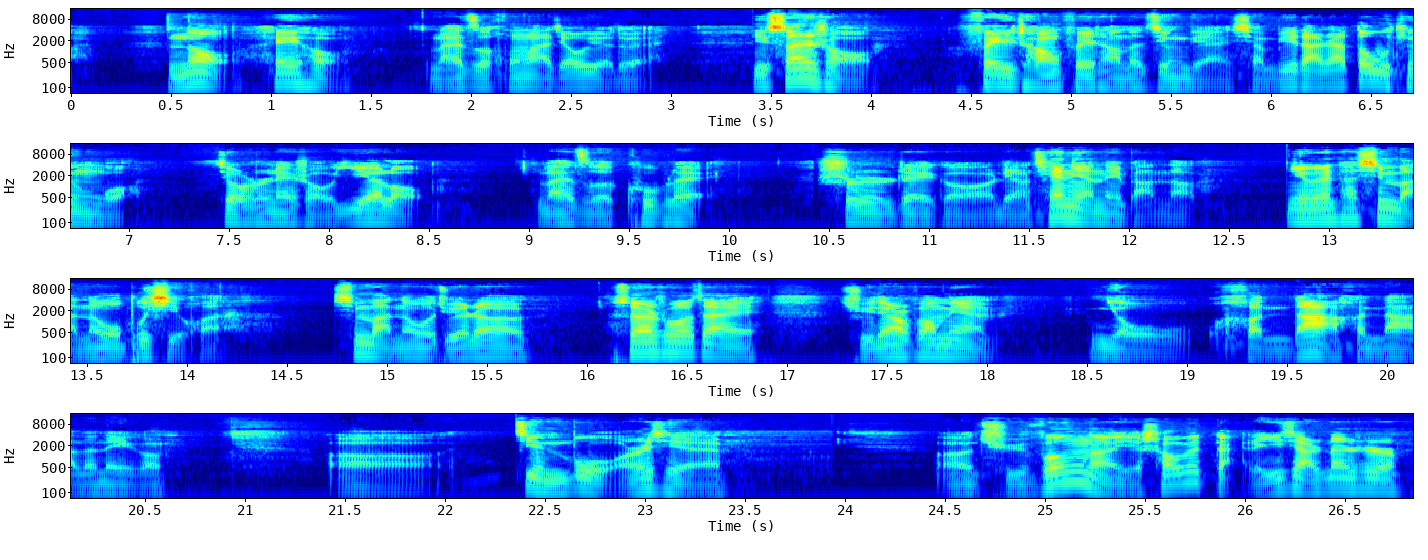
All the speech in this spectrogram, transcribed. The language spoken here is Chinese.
Snow Hey Ho》，来自红辣椒乐队。第三首非常非常的经典，想必大家都听过。就是那首《Yellow》，来自 Coolplay，是这个两千年那版的。因为它新版的我不喜欢，新版的我觉着虽然说在曲调方面有很大很大的那个呃进步，而且呃曲风呢也稍微改了一下，但是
